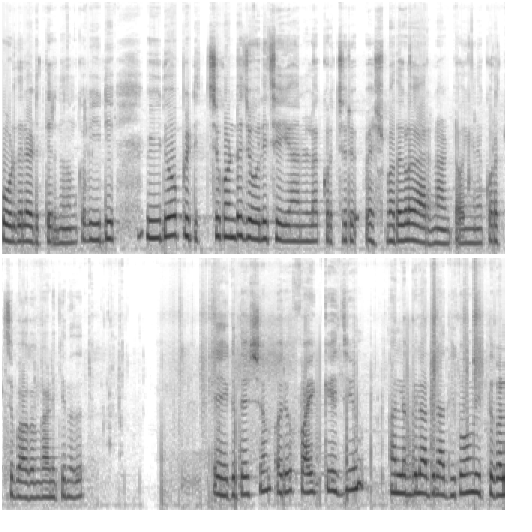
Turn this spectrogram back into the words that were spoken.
കൂടുതൽ എടുത്തിരുന്നു. നമുക്ക് വീഡിയോ വീഡിയോ പിടിച്ചുകൊണ്ട് ജോലി ചെയ്യാനുള്ള കുറച്ചൊരു വിഷമതകൾ കാരണമാണ് കേട്ടോ ഇങ്ങനെ കുറച്ച് ഭാഗം കാണിക്കുന്നത്. ഏകദേശം ഒരു ഫൈവ് കെ ജിയും അല്ലെങ്കിൽ അതിലധികവും വിത്തുകൾ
